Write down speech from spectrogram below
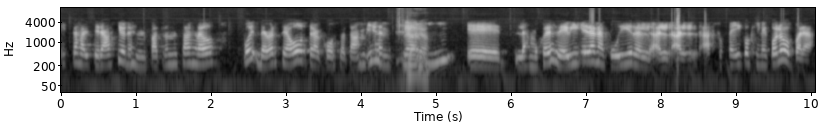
estas alteraciones en el patrón de sangrado pueden deberse a otra cosa también. Y eh, las mujeres debieran acudir al, a su médico ginecólogo para,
